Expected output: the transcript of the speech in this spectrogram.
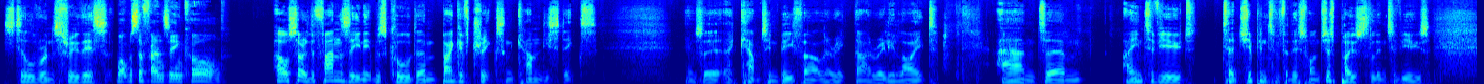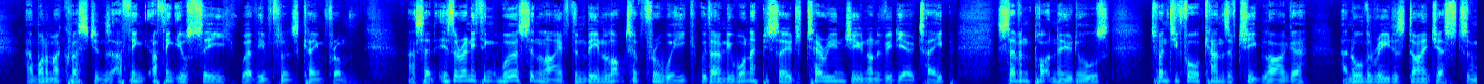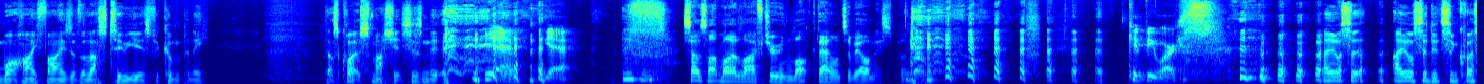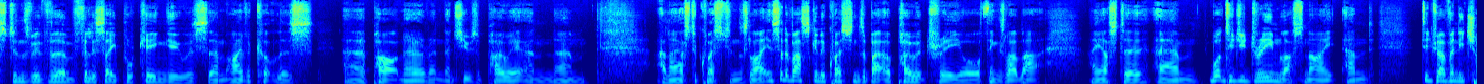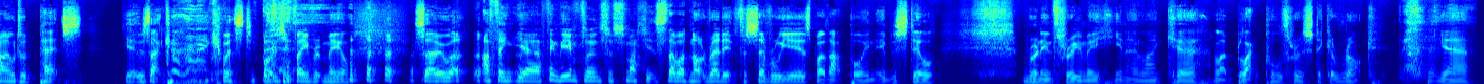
still runs through this. What was the fanzine called? Oh, sorry, the fanzine. It was called um, Bag of Tricks and Candy Sticks. It was a, a Captain Beefheart lyric that I really liked, and um, I interviewed Ted Chippington for this one, just postal interviews. And one of my questions, I think, I think you'll see where the influence came from. I said, Is there anything worse in life than being locked up for a week with only one episode of Terry and June on a videotape, seven pot noodles, 24 cans of cheap lager, and all the Reader's Digests and what hi fis of the last two years for company? That's quite a smash its, isn't it? Yeah, yeah. Sounds like my life during lockdown, to be honest. But Could be worse. I also I also did some questions with um, Phyllis April King, who was um, Ivor Cutler's uh, partner, and, and she was a poet, and um, and I asked her questions like instead of asking her questions about her poetry or things like that, I asked her, um, "What did you dream last night?" and "Did you have any childhood pets?" Yeah, it was that kind of question. What was your favourite meal? so uh, I think, yeah, I think the influence of Smash It, though I'd not read it for several years by that point, it was still running through me, you know, like uh, like Blackpool through a stick of rock. But yeah,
